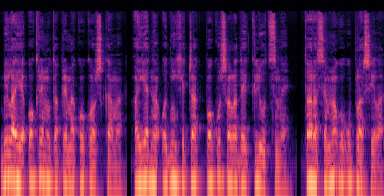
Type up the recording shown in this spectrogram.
bila je okrenuta prema kokoškama, a jedna od njih je čak pokušala da je kljucne. Tara se mnogo uplašila,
